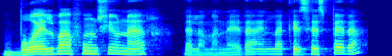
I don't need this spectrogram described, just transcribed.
vuelva a funcionar de la manera en la que se espera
